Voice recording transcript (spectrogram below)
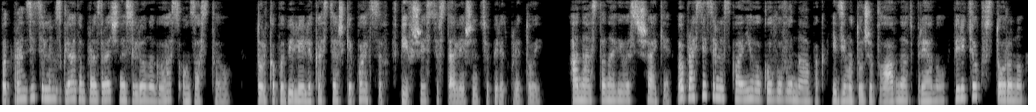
Под пронзительным взглядом прозрачно-зеленый глаз он застыл. Только побелели костяшки пальцев, впившиеся в столешницу перед плитой. Она остановилась в шаге, вопросительно склонила голову на бок, и Дима тут же плавно отпрянул, перетек в сторону,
